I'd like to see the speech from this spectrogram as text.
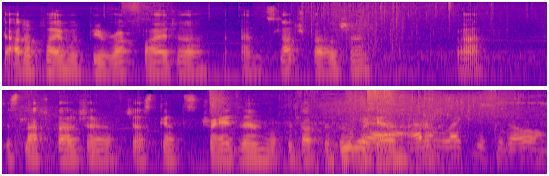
The other play would be rock biter and sludge belcher, but the sludge belcher just gets straight in with the Doctor Boom yeah, again. I don't like this at all.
